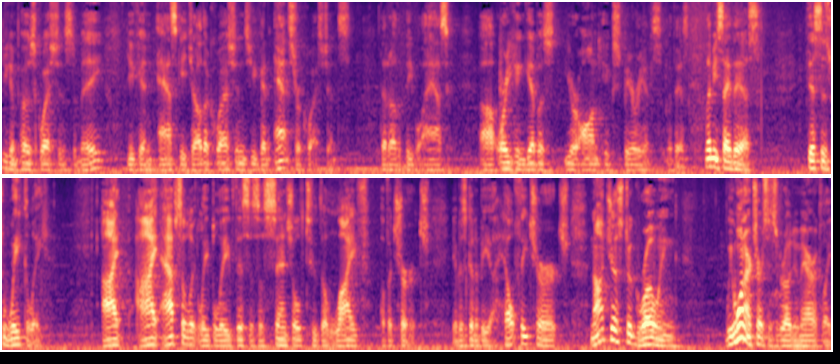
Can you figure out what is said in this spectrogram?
You can pose questions to me. You can ask each other questions. You can answer questions that other people ask, uh, or you can give us your own experience with this. Let me say this: This is weekly. I, I absolutely believe this is essential to the life of a church. If it's going to be a healthy church, not just a growing, we want our churches to grow numerically,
